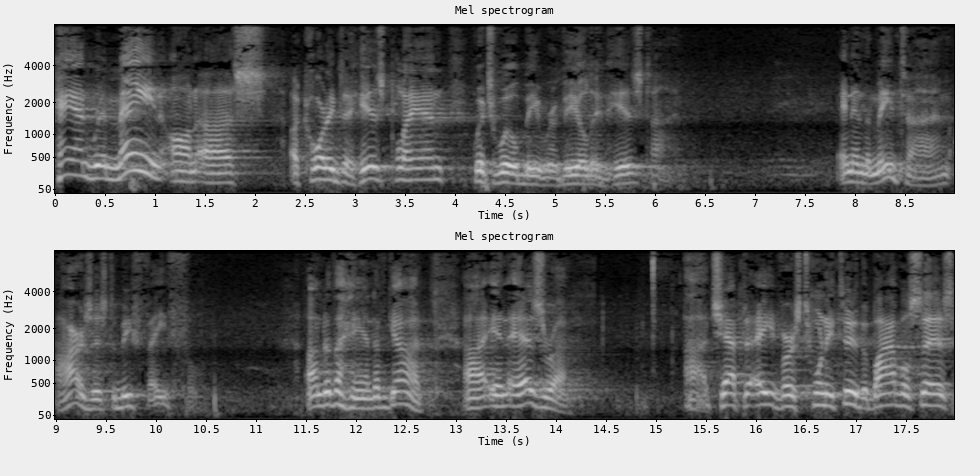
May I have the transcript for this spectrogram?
hand remain on us according to His plan, which will be revealed in His time. And in the meantime, ours is to be faithful under the hand of God. Uh, in Ezra, uh, chapter 8, verse 22, the Bible says,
